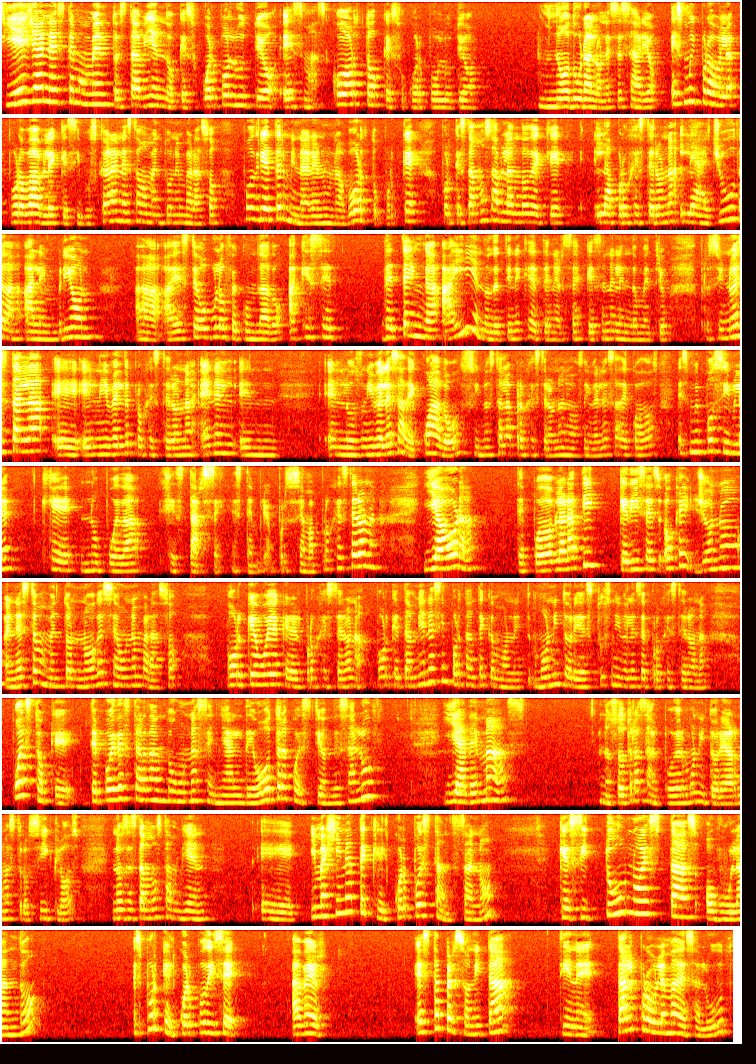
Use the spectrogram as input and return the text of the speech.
Si ella en este momento está viendo que su cuerpo lúteo es más corto, que su cuerpo lúteo no dura lo necesario, es muy probable, que si buscara en este momento un embarazo podría terminar en un aborto. ¿Por qué? Porque estamos hablando de que la progesterona le ayuda al embrión, a, a este óvulo fecundado, a que se detenga ahí en donde tiene que detenerse, que es en el endometrio. Pero si no está la, eh, el nivel de progesterona en, el, en, en, los niveles adecuados, si no está la progesterona en los niveles adecuados, es muy posible que no pueda gestarse este embrión. Por eso se llama progesterona. Y ahora te puedo hablar a ti que dices, ok, yo no, en este momento no deseo un embarazo, ¿Por qué voy a querer progesterona? Porque también es importante que monitorees tus niveles de progesterona, puesto que te puede estar dando una señal de otra cuestión de salud. Y además, nosotras al poder monitorear nuestros ciclos, nos estamos también, eh, imagínate que el cuerpo es tan sano que si tú no estás ovulando, es porque el cuerpo dice, a ver, esta personita tiene tal problema de salud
